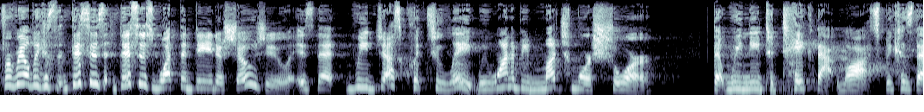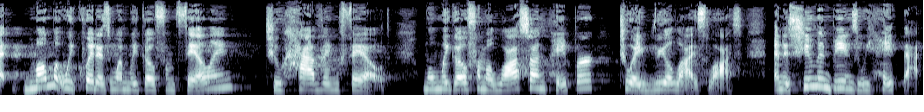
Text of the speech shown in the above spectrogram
For real, because this is this is what the data shows you is that we just quit too late. We want to be much more sure that we need to take that loss because that moment we quit is when we go from failing to having failed. When we go from a loss on paper to a realized loss. And as human beings, we hate that.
